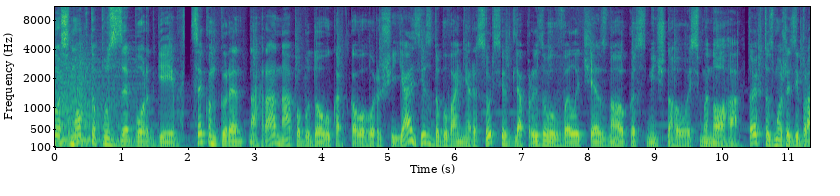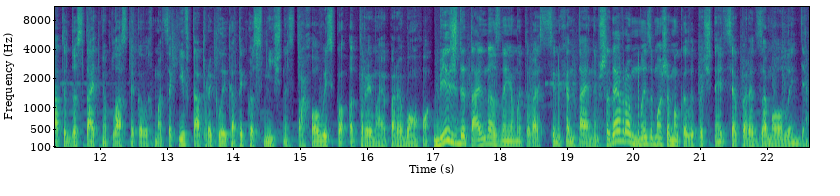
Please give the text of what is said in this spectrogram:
Космоктопус The Board Game – це конкурентна гра на побудову карткового рушія зі здобування ресурсів для призову величезного космічного восьминога. Той, хто зможе зібрати достатньо пластикових мацаків та прикликати космічне страховисько, отримає перемогу. Більш детально ознайомити вас з цим хентайним шедевром ми зможемо, коли почнеться передзамовлення.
